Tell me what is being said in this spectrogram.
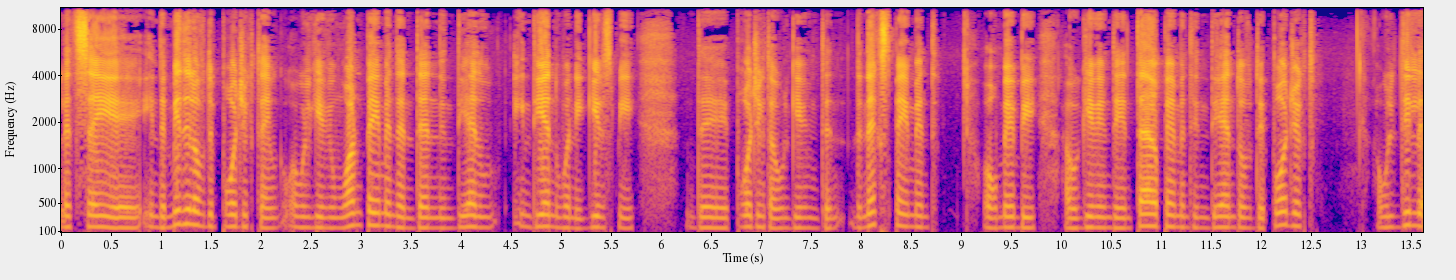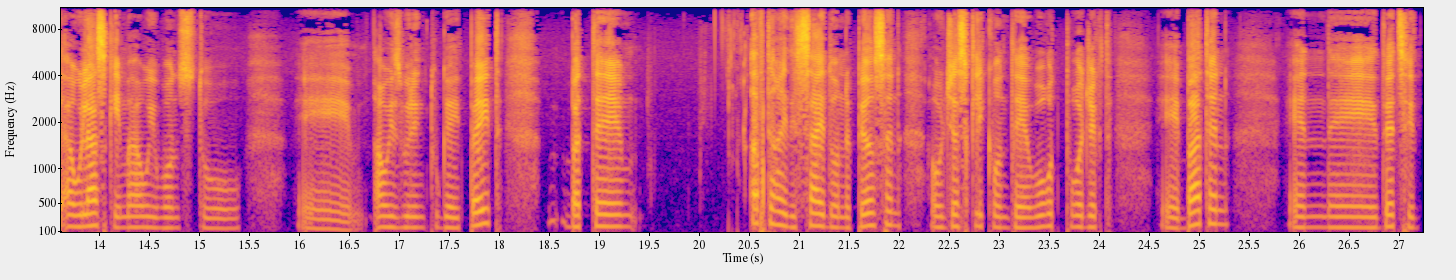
let's say uh, in the middle of the project, I, I will give him one payment, and then in the end, in the end, when he gives me the project, I will give him the, the next payment or maybe I will give him the entire payment in the end of the project. I will deal, I will ask him how he wants to, uh, how he's willing to get paid. But um, after I decide on a person, I will just click on the award project uh, button, and uh, that's it.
